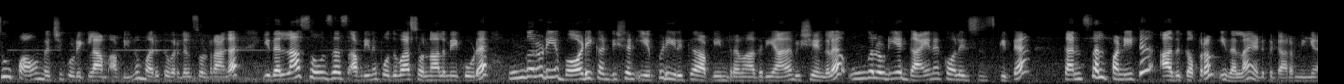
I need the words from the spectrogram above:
சூப்பாவும் வச்சு குடிக்கலாம் அப்படின்னு மருத்துவர்கள் சொல்றாங்க. இதெல்லாம் சோர்சஸ் அப்படின்னு பொதுவா சொன்னாலுமே கூட உங்களுடைய பாடி கண்டிஷன் எப்படி இருக்கு அப்படின்ற மாதிரியான விஷயங்களை உங்களுடைய கைனகாலஜிஸ்ட் கிட்ட கன்சல்ட் பண்ணிட்டு அதுக்கப்புறம் இதெல்லாம் எடுத்துக்க ஆரம்பிங்க.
